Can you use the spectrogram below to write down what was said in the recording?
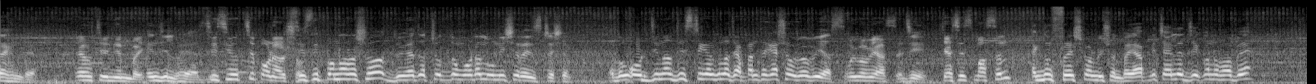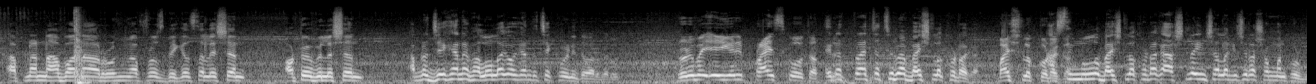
দেখেন ভাইয়া। হচ্ছে ইঞ্জিন ভাই। ইঞ্জিল ভাইয়া। সিসি হচ্ছে পনেরোশো। সিসি পনেরোশো দুই হাজার চোদ্দ মডেল উনিশের রেজিস্ট্রেশন এবং অরিজিনাল যে স্টিকারগুলো জাপান থেকে আসে ওইভাবেই আছে। ওইভাবে আছে। জি। চ্যাসিস মাসেল একদম ফ্রেশ কন্ডিশন ভাই। আপনি চাইলে যে কোনোভাবে আপনার Nabana Rahim Afroz vehicle solution auto এভিলেশন আপনার যেখানে ভালো লাগে ওইখান থেকে চেক করে নিতে পারবেন। রনি ভাই এই গাড়ির প্রাইস কেউ চাচ্ছে এটা প্রায় চাচ্ছে ভাই বাইশ লক্ষ টাকা। বাইশ লক্ষ টাকা। আস্তিক মূল্য বাইশ লক্ষ টাকা। আসলে ইনশাল্লাহ কিছুটা সম্মান করব।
